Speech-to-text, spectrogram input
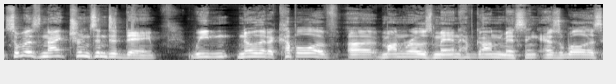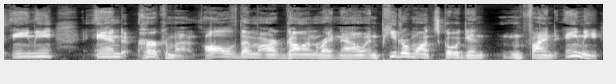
So as night turns into day, we know that a couple of uh, Monroe's men have gone missing, as well as Amy and Herkermer. All of them are gone right now, and Peter wants to go again and find Amy.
